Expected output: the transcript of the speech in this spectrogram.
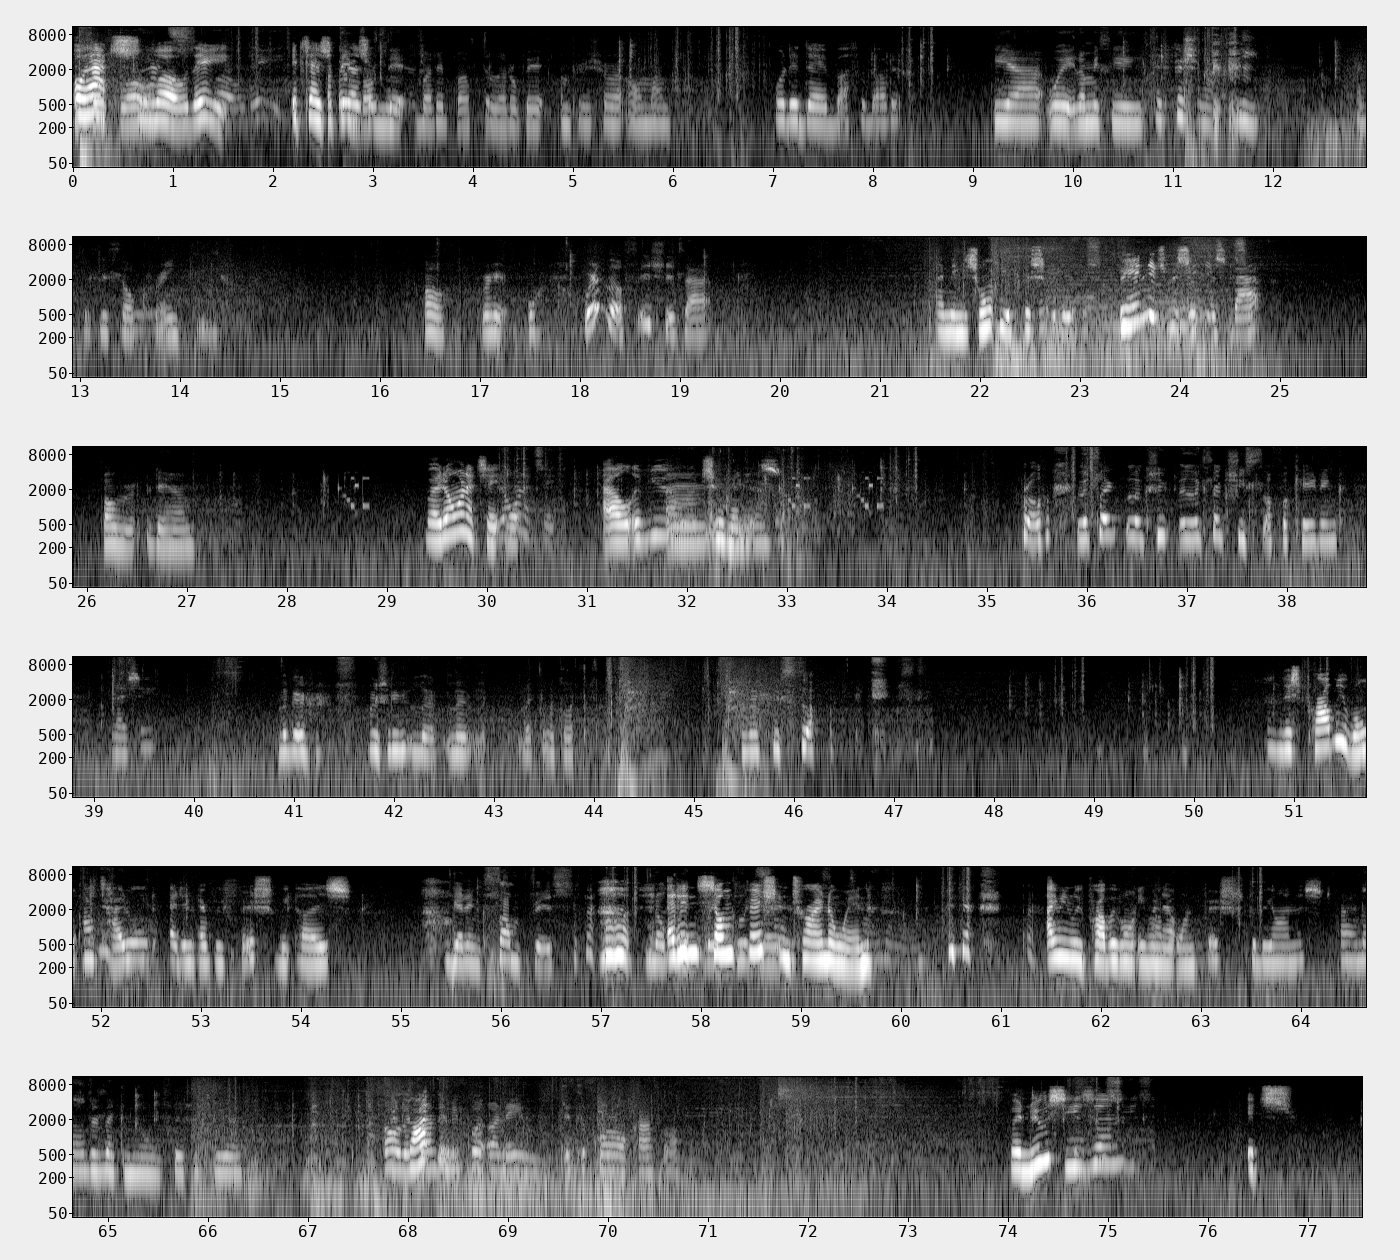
Oh, so that's slow. slow. They. It says But they buffed it. But it buffed a little bit. I'm pretty sure. Oh my. What did they buff about it? Yeah. Wait. Let me see. The fish markers. And This is so cranky. Oh, right here. Where the fish is at? I mean, this won't be a fish video. Bandage visit is back, Oh, damn. but I don't want to take it. I'll give you Um, two yeah. minutes. Bro, it looks like look she it looks like she's suffocating. Can I see? Look at her. She look look look look look look. Look like she's suffocating. This probably won't be titled Ed Every Fish because Getting some fish. No some fish and trying to win. I mean, we probably won't even net one fish, to be honest. I know there's like no fishes here. Oh, I they thought finally put a name. It's a coral castle. But new season, it's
